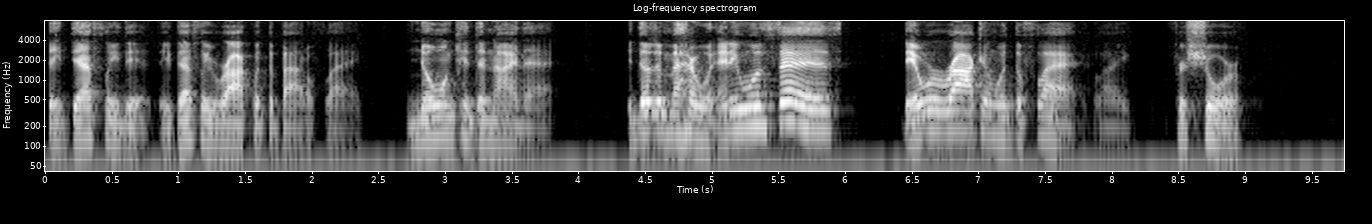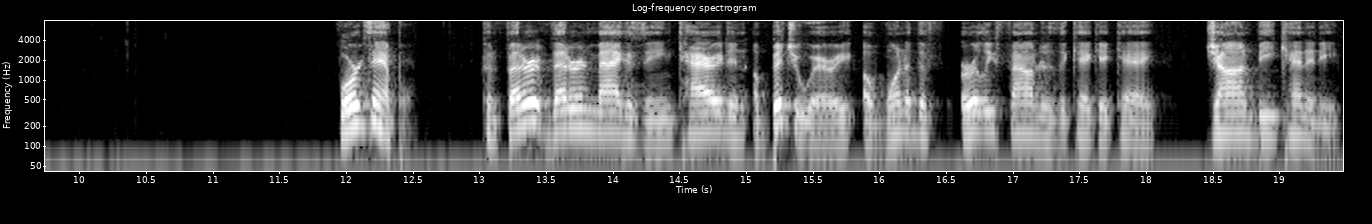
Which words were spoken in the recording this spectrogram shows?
They definitely did. They definitely rock with the battle flag. No one can deny that. It doesn't matter what anyone says, they were rocking with the flag, like for sure. For example, Confederate Veteran Magazine carried an obituary of one of the early founders of the KKK, John B. Kennedy,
